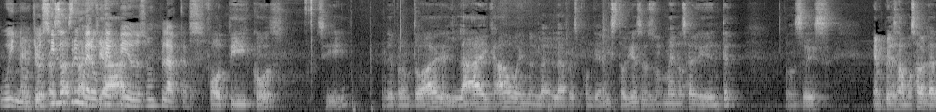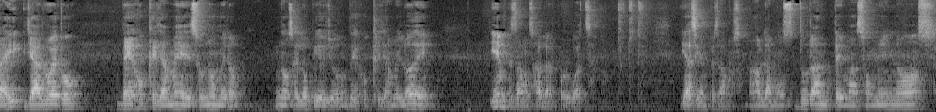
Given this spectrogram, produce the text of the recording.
Uy, no, yo sí lo primero que pido son placas. Foticos, ¿sí? De pronto, ah, el like, ah, bueno, la, la respondí a la historia, eso es menos evidente. Entonces, empezamos a hablar ahí, ya luego dejo que ella me dé su número, no se lo pido yo, dejo que ella me lo dé y empezamos a hablar por WhatsApp. Y así empezamos. Hablamos durante más o menos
